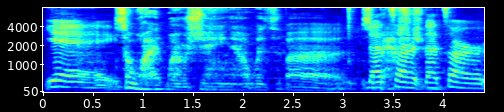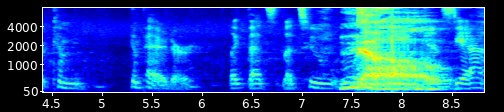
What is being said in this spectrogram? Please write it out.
Yay. So why why was she hanging out with uh? That's our that's our com- competitor. Like that's that's who. No! Against. Yeah.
